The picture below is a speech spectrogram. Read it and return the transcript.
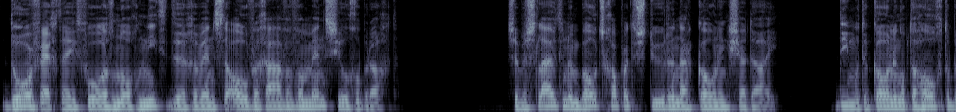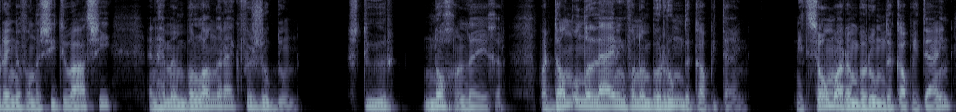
Doorvechten heeft vooralsnog niet de gewenste overgave van Mensiel gebracht. Ze besluiten een boodschapper te sturen naar koning Shaddai. Die moet de koning op de hoogte brengen van de situatie en hem een belangrijk verzoek doen. Stuur nog een leger, maar dan onder leiding van een beroemde kapitein. Niet zomaar een beroemde kapitein,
